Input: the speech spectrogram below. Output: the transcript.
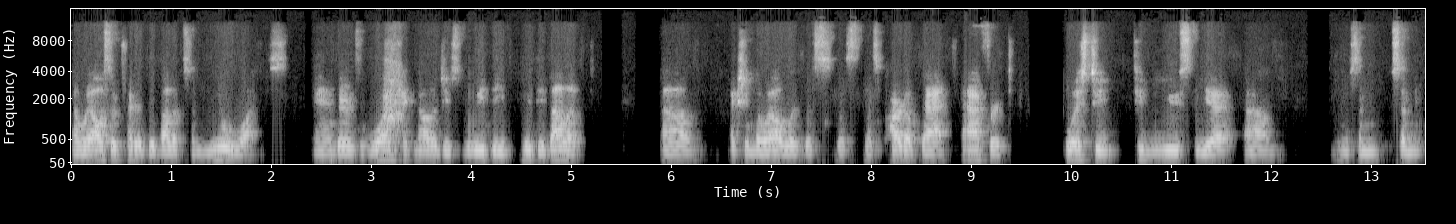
And we also try to develop some new ones. And there's one technologies we, de- we developed. Uh, actually, Noelle was, was, was, was, part of that effort, was to, to use the uh, um, some, some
